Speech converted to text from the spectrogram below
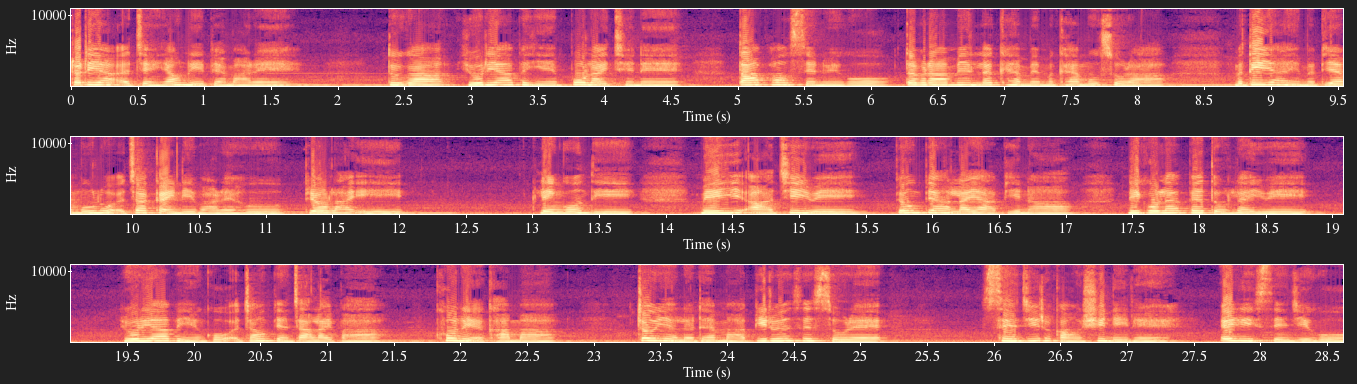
တတိယအကြိမ်ရောက်နေပြန်ပါတယ်သူကယူရီးယားဘရင်ပို့လိုက်ခြင်းနဲ့တားဖောက်စင်တွေကိုသမရမင်းလက်ခံမဲမခံဘူးဆိုတာ မတိရရင်မပြန်ဘူးလို့အကြက်ကင်နေပါတယ်ဟုပြောလိုက်၏လင်ကွန်းသည်မင်းကြီးအားကြည့်၍ပြုံးပြလိုက်ရပြီးနောက်နီကိုလက်ဘက်သို့လှည့်၍ယူရီးယားဘရင်ကိုအကြောင်းပြန်ကြားလိုက်ပါခုနှစ်အခါမှာကျုပ်ရဲ့လက်ထက်မှာပြည်တွင်းစစ်ဆိုတဲ့စင်ကြီးတစ်ကောင်ရှိနေတယ်အဲ့ဒီစင်ကြီးကို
